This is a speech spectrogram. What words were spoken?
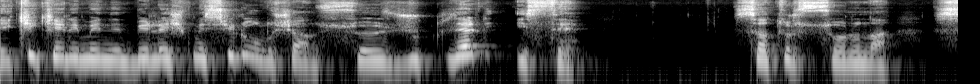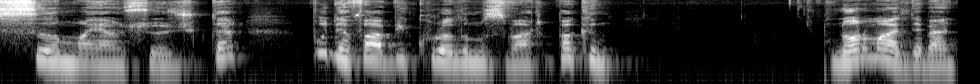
iki kelimenin birleşmesiyle oluşan sözcükler ise satır sonuna sığmayan sözcükler. Bu defa bir kuralımız var. Bakın normalde ben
